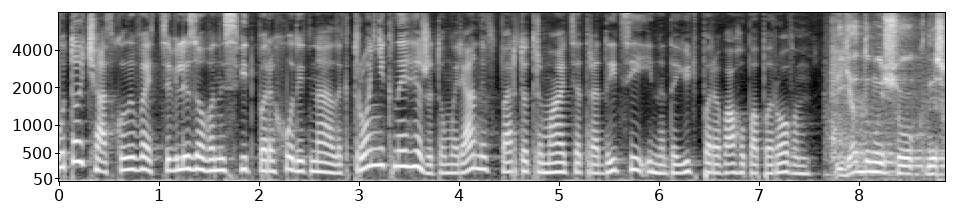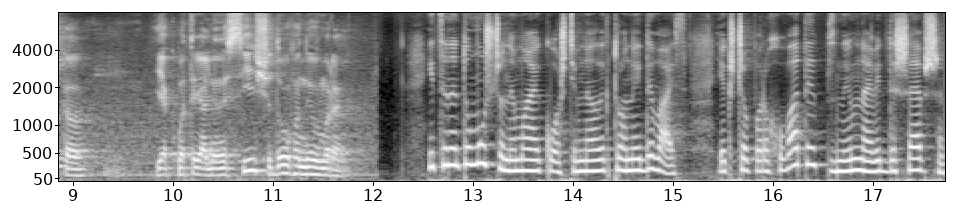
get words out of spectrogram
У той час, коли весь цивілізований світ переходить на електронні книги, житомиряни вперто тримаються традиції і надають перевагу паперовим. Я думаю, що книжка як матеріальний носій ще довго не вмре. І це не тому, що немає коштів на електронний девайс. Якщо порахувати, з ним навіть дешевше.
